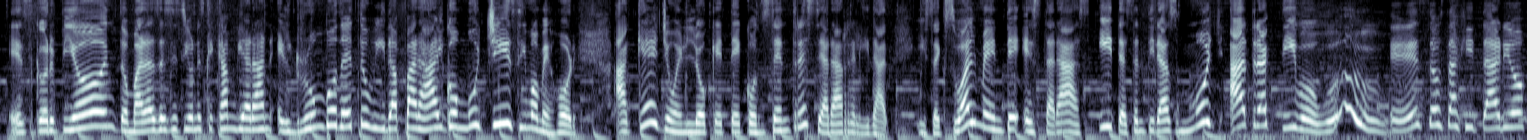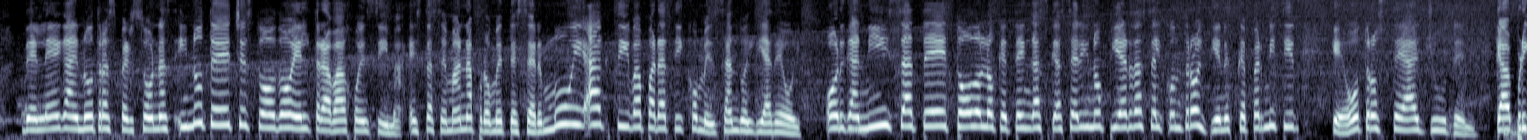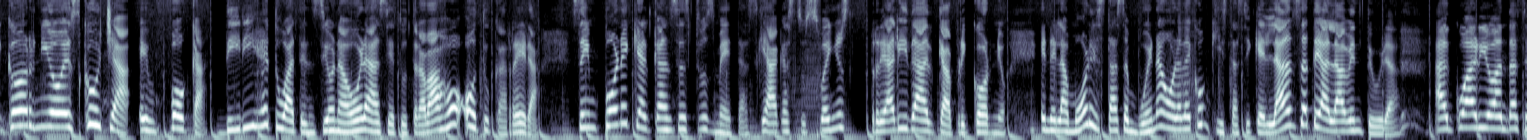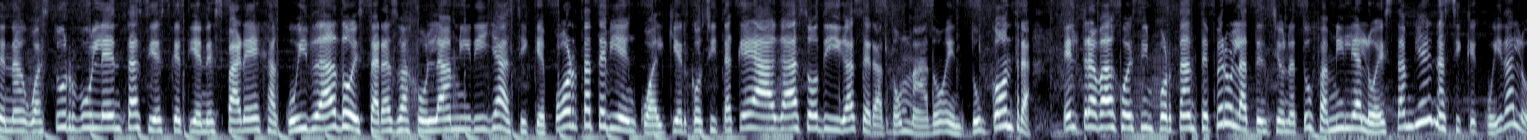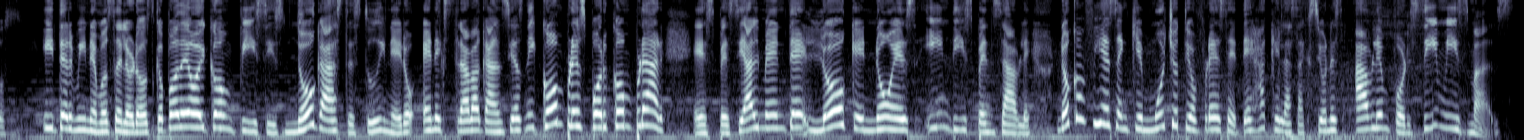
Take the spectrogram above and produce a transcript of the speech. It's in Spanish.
Escorpión, tomarás decisiones que cambiarán el rumbo de tu vida para algo muchísimo mejor. Aquello en lo que te concentres se hará realidad y sexualmente estarás y te sentirás muy atractivo. Eso, Sagitario, delega en otras personas y no te eches todo el trabajo encima. Esta semana promete ser muy activa para ti comenzando el día de hoy. Organízate todo lo que tengas que hacer y no pierdas el control. Tienes que permitir que otros te ayuden. Capricornio, escucha, enfoca, dirige tu atención ahora hacia tu trabajo o tu carrera. Se impone que alcances tus metas, que hagas tus sueños realidad, Capricornio. En el amor estás en buena hora de conquista, así que lánzate a la aventura. Acuario, andas en aguas turbulentas si es que tienes pareja. Cuidado, estarás bajo la mirilla, así que pórtate bien. Cualquier cosita que hagas o digas será tomado en tu contra. El trabajo es importante, pero la atención a tu familia lo es también, así que cuídalos. Y terminemos el horóscopo de hoy con Pisces. No gastes tu dinero en extravagancias ni compres por comprar, especialmente lo que no es indispensable. No confíes en quien mucho te ofrece, deja que las acciones hablen por sí mismas.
